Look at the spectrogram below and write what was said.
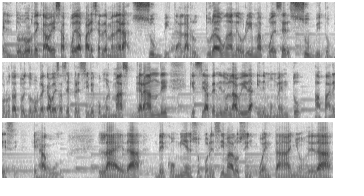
el dolor de cabeza puede aparecer de manera súbita. La ruptura de un aneurisma puede ser súbito. Por lo tanto, el dolor de cabeza se percibe como el más grande que se ha tenido en la vida y de momento aparece. Es agudo la edad de comienzo por encima de los 50 años de edad.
